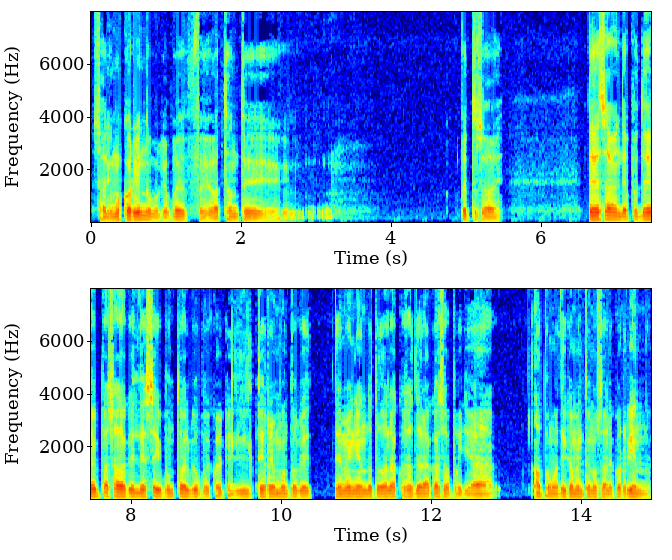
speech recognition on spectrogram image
salimos corriendo porque pues fue bastante pues tú sabes. Ustedes saben después de haber pasado aquel de 6 punto algo pues cualquier terremoto que esté meneando todas las cosas de la casa pues ya automáticamente uno sale corriendo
